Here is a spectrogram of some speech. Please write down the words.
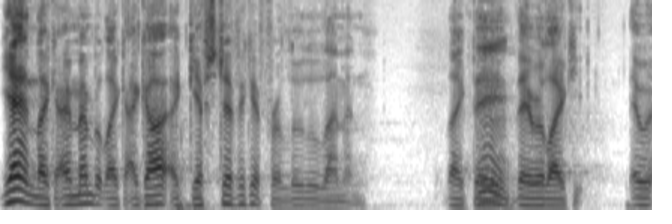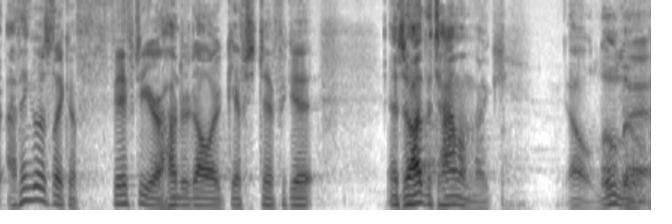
yeah, and like I remember, like I got a gift certificate for Lululemon. Like they, they were like, it wa- I think it was like a fifty or hundred dollar gift certificate. And so at the time, I'm like, yo, Lulu, Yeah,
